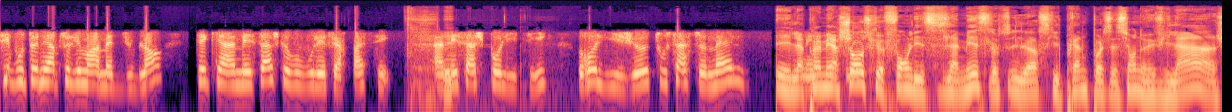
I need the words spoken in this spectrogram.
si vous tenez absolument à mettre du blanc, c'est qu'il y a un message que vous voulez faire passer, un Et- message politique, religieux, tout ça se mêle. Et la première chose que font les islamistes lors- lorsqu'ils prennent possession d'un village,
